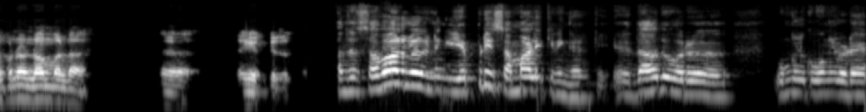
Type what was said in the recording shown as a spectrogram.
அப்புறம் நார்மலாக இருக்குது அந்த சவால்களை நீங்க எப்படி சமாளிக்கிறீங்க? ஏதாவது ஒரு உங்களுக்கு உங்களுடைய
